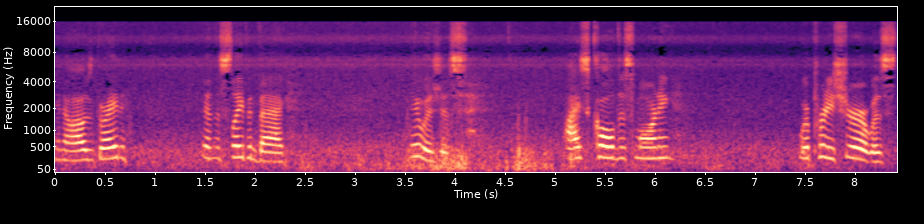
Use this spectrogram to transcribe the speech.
you know, I was great in the sleeping bag. It was just ice cold this morning. We're pretty sure it was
